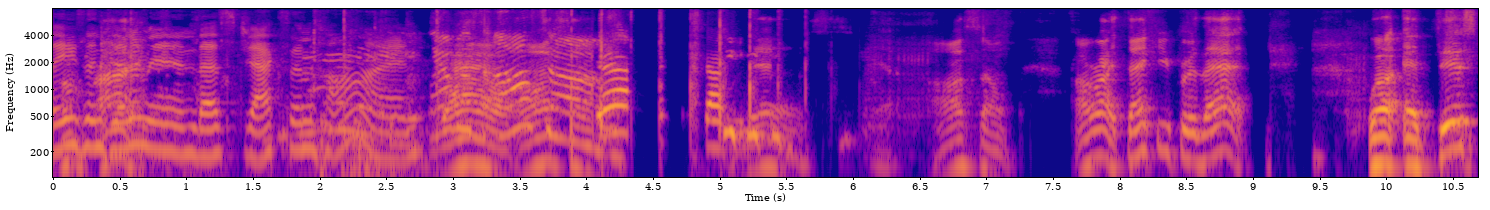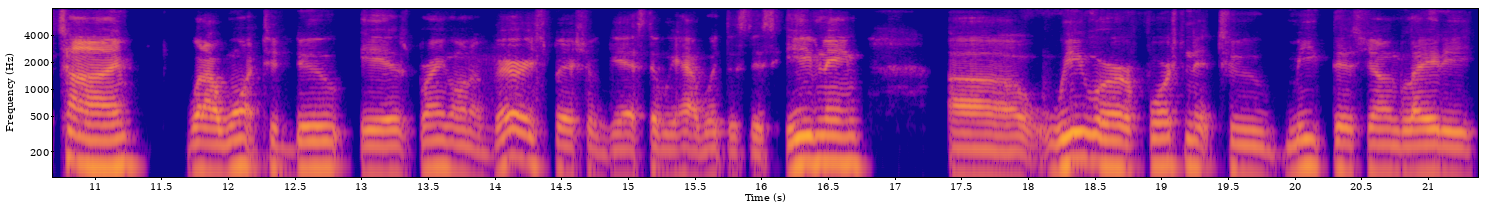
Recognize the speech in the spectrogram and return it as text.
Ladies and gentlemen, that's Jackson Hahn. That wow, was awesome. awesome. yes. Yeah, awesome. All right. Thank you for that. Well, at this time, what I want to do is bring on a very special guest that we have with us this evening. Uh, we were fortunate to meet this young lady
